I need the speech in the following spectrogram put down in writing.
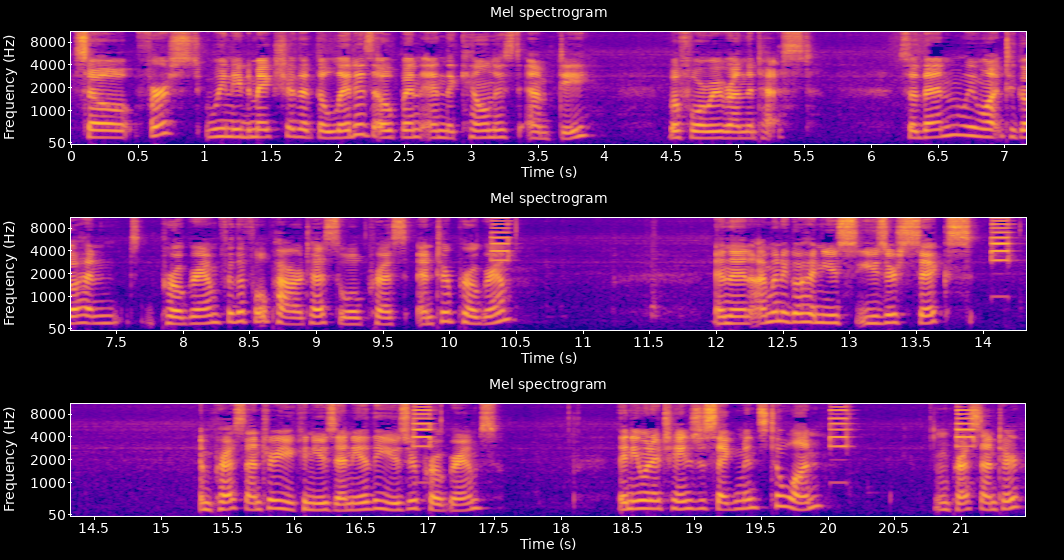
So first we need to make sure that the lid is open and the kiln is empty before we run the test. So then we want to go ahead and program for the full power test, so we'll press enter program. And then I'm going to go ahead and use user 6 and press enter. You can use any of the user programs. Then you want to change the segments to 1 and press enter.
